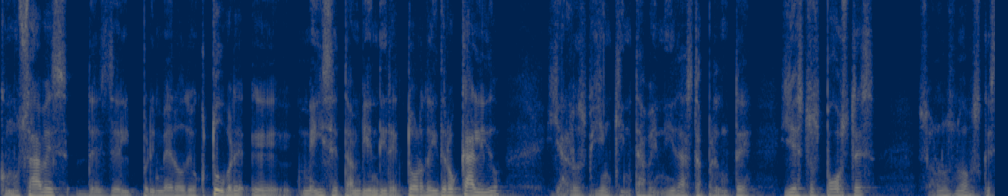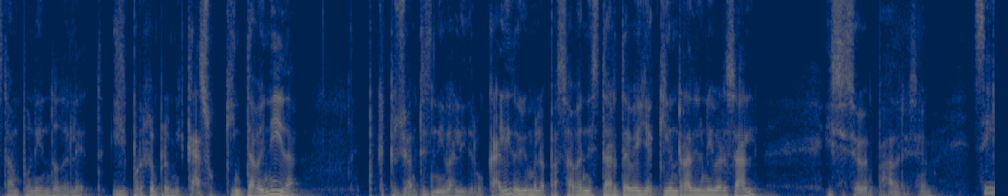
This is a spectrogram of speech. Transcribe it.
como sabes, desde el primero de octubre eh, me hice también director de Hidrocálido y ya los vi en Quinta Avenida, hasta pregunté, ¿y estos postes? Son los nuevos que están poniendo de LED. Y, por ejemplo, en mi caso, Quinta Avenida, porque pues yo antes ni iba al Hidrocálido, yo me la pasaba en Star TV y aquí en Radio Universal, y sí se ven padres, ¿eh? Sí,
